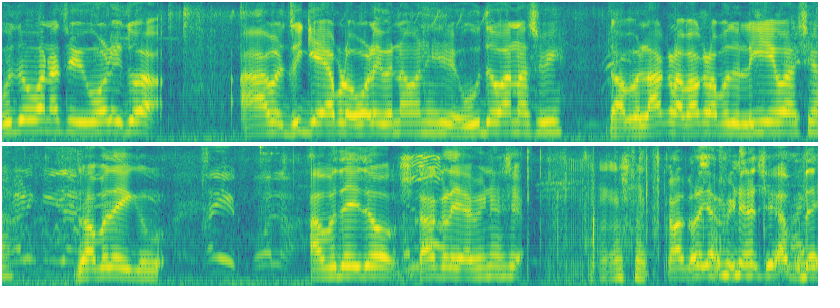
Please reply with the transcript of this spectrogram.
ઉજવવાના છીએ હોળી. તો આ જગ્યાએ આપણે હોળી બનાવવાની છે ઉજવવાના છીએ. તો આપણે લાકડા બાકડા બધું લઈ આવ્યા છે. તો આ બધા આ બધા જો કાગળિયા વીણે છે. કાગળિયા વિના છે આ બધા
